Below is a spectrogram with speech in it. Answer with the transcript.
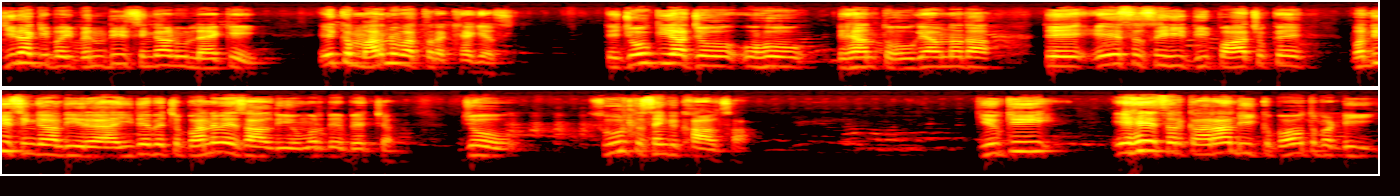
ਜਿਹਦਾ ਕਿ ਬਈ ਬਿੰਦੀ ਸਿੰਘਾਂ ਨੂੰ ਲੈ ਕੇ ਇੱਕ ਮਰਨ ਵਰਤ ਰੱਖਿਆ ਗਿਆ ਸੀ। ਤੇ ਜੋ ਕਿ ਅੱਜ ਉਹ ਉਹ ਦੇਹਾਂਤ ਹੋ ਗਿਆ ਉਹਨਾਂ ਦਾ, ਤੇ ਇਸ ਸ਼ਹੀਦੀ ਪਾ ਚੁੱਕੇ ਬੰਦੀ ਸਿੰਘਾਂ ਦੀ ਰਿਹਾਈ ਦੇ ਵਿੱਚ 92 ਸਾਲ ਦੀ ਉਮਰ ਦੇ ਵਿੱਚ ਜੋ ਸੂਰਤ ਸਿੰਘ ਖਾਲਸਾ ਕਿਉਂਕਿ ਇਹ ਸਰਕਾਰਾਂ ਦੀ ਇੱਕ ਬਹੁਤ ਵੱਡੀ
